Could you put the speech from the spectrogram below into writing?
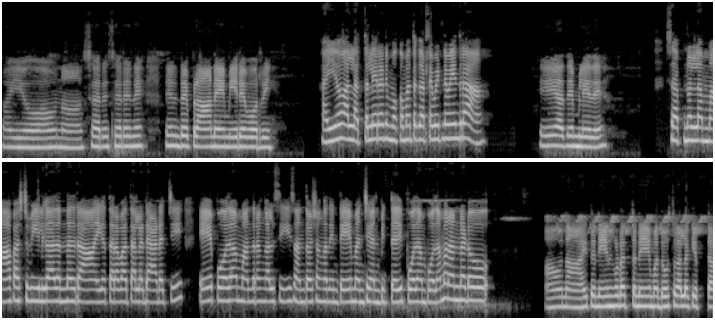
అయ్యో అవునా? సరే సరేనే. నేను రేపు రానే మీరే వర్రి అయ్యో వాళ్ళు అత్తలేరని ముఖమంత గట్ల పెట్టినవేంద్రా? ఏ అదేం లేదే. సప్నోళ్ళమ్మ ఫస్ట్ వీలు కాదన్నది రా ఇక తర్వాత అలా డాడీ వచ్చి ఏ పోదాం అందరం కలిసి సంతోషంగా తింటే మంచిగా అనిపిస్తుంది పోదాం పోదాం అని అన్నాడు. అవునా? అయితే నేను కూడా వస్తానే మా దోస్తు వాళ్ళకి చెప్తా.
